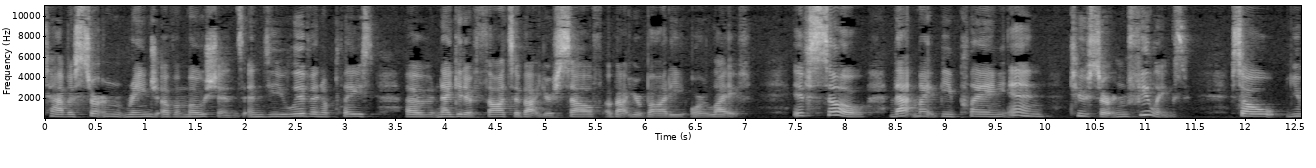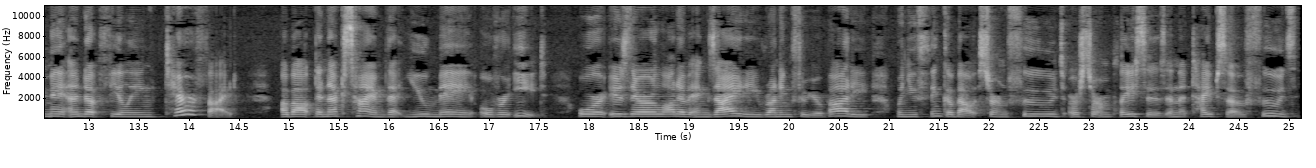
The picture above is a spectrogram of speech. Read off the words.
to have a certain range of emotions? And do you live in a place of negative thoughts about yourself, about your body, or life? If so, that might be playing in to certain feelings. So you may end up feeling terrified about the next time that you may overeat. Or is there a lot of anxiety running through your body when you think about certain foods or certain places and the types of foods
